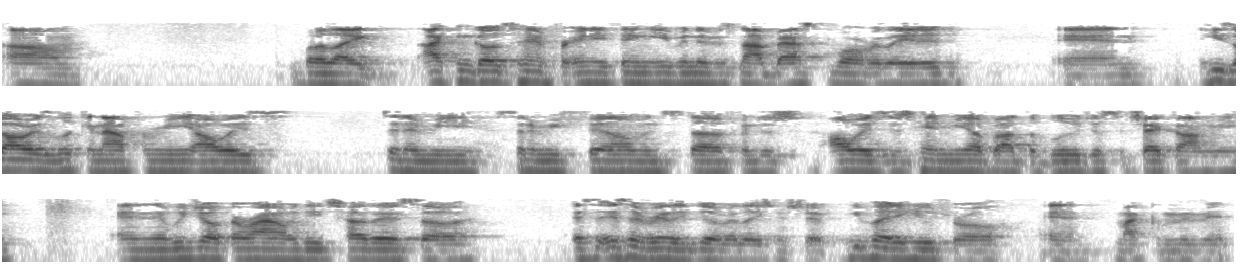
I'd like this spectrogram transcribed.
Um, but like I can go to him for anything, even if it's not basketball related. And he's always looking out for me, always sending me sending me film and stuff, and just always just hitting me up out the blue just to check on me. And then we joke around with each other, so it's it's a really good relationship. He played a huge role in my commitment.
